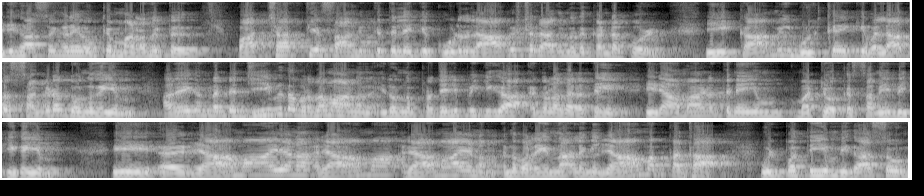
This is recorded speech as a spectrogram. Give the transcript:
ഇതിഹാസങ്ങളെയോ ഒക്കെ മറന്നിട്ട് പാശ്ചാത്യ സാഹിത്യത്തിലേക്ക് കൂടുതൽ ആകൃഷ്ടരാകുന്നത് കണ്ടപ്പോൾ ഈ കാമിൽ ബുൽക്കയ്ക്ക് വല്ലാത്ത സങ്കടം തോന്നുകയും അദ്ദേഹം തന്റെ ജീവിത വ്രതമാണ് ഇതൊന്ന് പ്രചരിപ്പിക്കുക എന്നുള്ള തരത്തിൽ ഈ രാമായണത്തിനെയും മറ്റുമൊക്കെ സമീപിക്കുകയും ഈ രാമായണ രാമ രാമായണം എന്ന് പറയുന്ന അല്ലെങ്കിൽ രാമകഥ ഉൽപ്പത്തിയും വികാസവും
